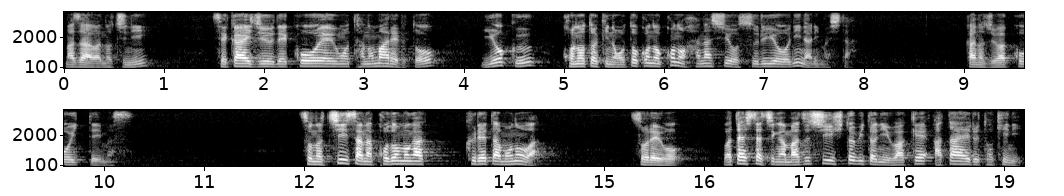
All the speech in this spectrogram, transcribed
マザーは後に世界中で講演を頼まれるとよくこの時の男の子の話をするようになりました。彼女はこう言っています。その小さな子供がくれたものはそれを私たちが貧しい人々に分け与える時に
